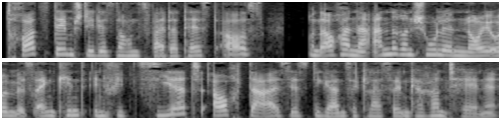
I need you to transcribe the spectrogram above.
Trotzdem steht jetzt noch ein zweiter Test aus. Und auch an einer anderen Schule in Neu-Ulm ist ein Kind infiziert. Auch da ist jetzt die ganze Klasse in Quarantäne.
